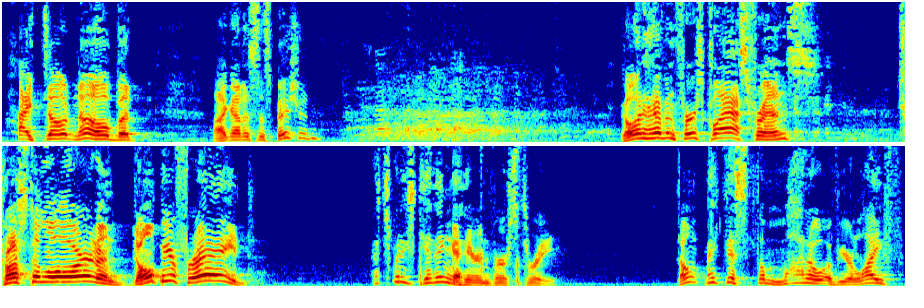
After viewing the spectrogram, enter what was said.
I don't know, but I got a suspicion. Go to heaven first class, friends. Trust in the Lord and don't be afraid. That's what he's getting at here in verse 3. Don't make this the motto of your life.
